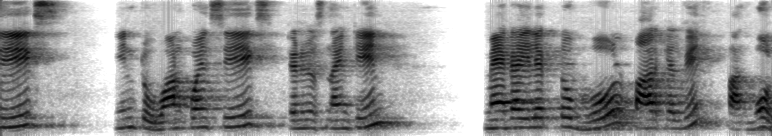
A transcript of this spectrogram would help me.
six into one point six ten to nineteen mega electro volt per kelvin পার মোল।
